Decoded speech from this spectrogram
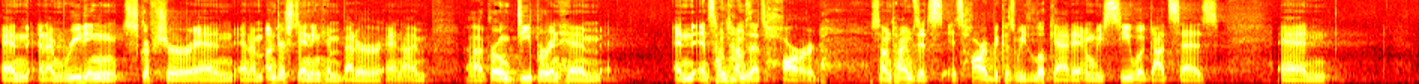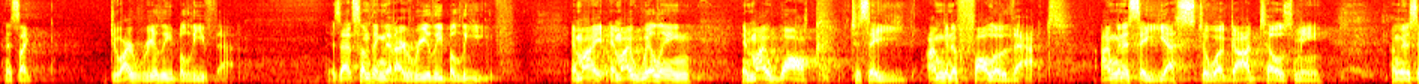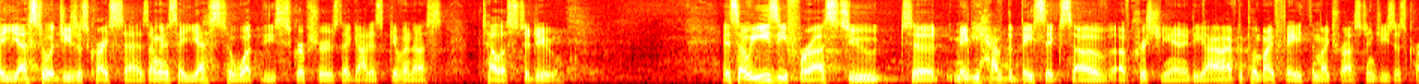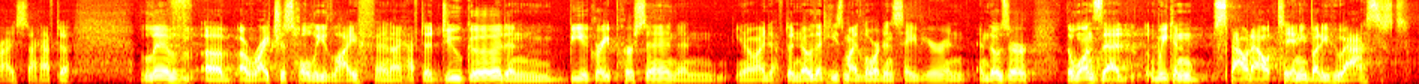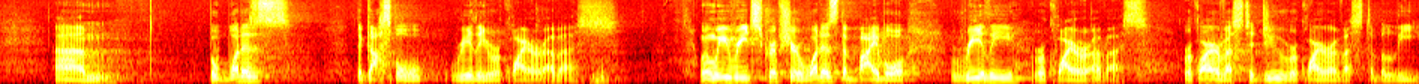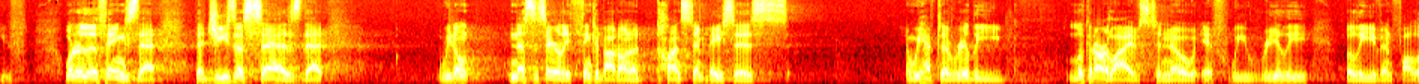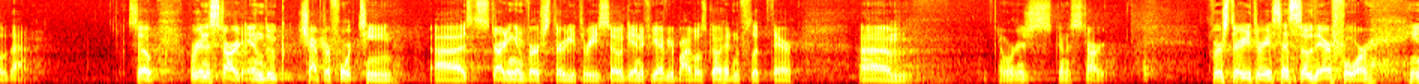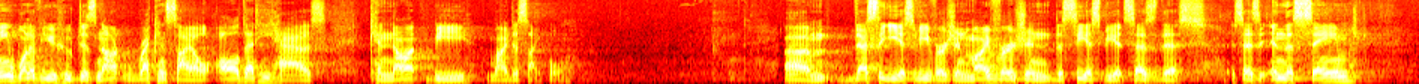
and, and I'm reading Scripture, and, and I'm understanding Him better, and I'm uh, growing deeper in Him. And, and sometimes that's hard. Sometimes it's, it's hard because we look at it and we see what God says, and, and it's like, do I really believe that? Is that something that I really believe? Am I, am I willing in my walk to say, I'm going to follow that? I'm going to say yes to what God tells me. I'm going to say yes to what Jesus Christ says. I'm going to say yes to what these scriptures that God has given us tell us to do. It's so easy for us to, to maybe have the basics of, of Christianity. I have to put my faith and my trust in Jesus Christ. I have to live a, a, righteous, holy life, and I have to do good and be a great person, and you know, I have to know that He's my Lord and Savior, and, and those are the ones that we can spout out to anybody who asks. Um, but what does the gospel really require of us? When we read Scripture, what does the Bible really require of us? Require of us to do, require of us to believe? What are the things that, that Jesus says that we don't necessarily think about on a constant basis? And we have to really look at our lives to know if we really believe and follow that. So we're going to start in Luke chapter 14, uh, starting in verse 33. So again, if you have your Bibles, go ahead and flip there. Um, and we're just going to start. Verse 33, it says, So therefore, any one of you who does not reconcile all that he has cannot be my disciple. Um, that's the ESV version. My version, the CSB, it says this It says, In the same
